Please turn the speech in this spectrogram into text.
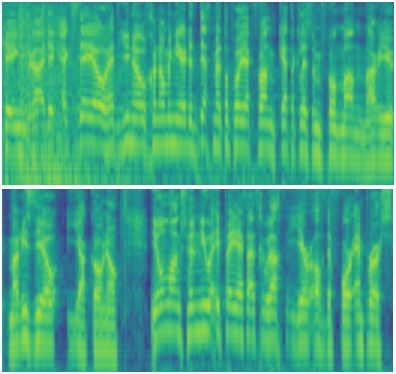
King draaide Ex-Deo, het Juno genomineerde death metal project van Cataclysm frontman Mario, Maurizio. Die onlangs hun nieuwe EP heeft uitgebracht, Year of the Four Emperors.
